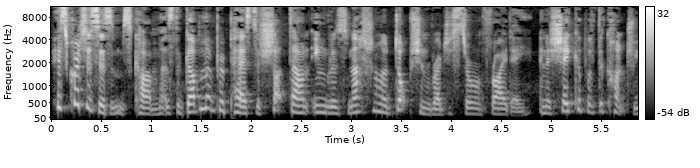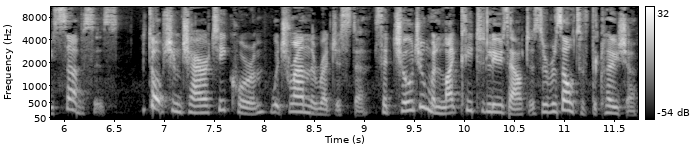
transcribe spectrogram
His criticisms come as the government prepares to shut down England's National Adoption Register on Friday in a shake-up of the country's services. Adoption charity Coram, which ran the register, said children were likely to lose out as a result of the closure.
